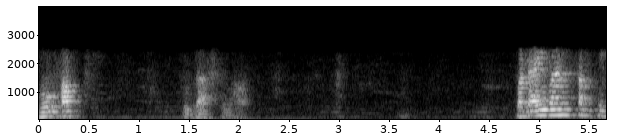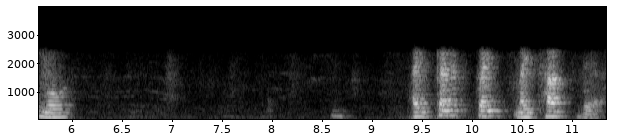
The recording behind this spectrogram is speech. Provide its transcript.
go up to Dastabhav, but I want something more, I cannot place my thoughts there.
